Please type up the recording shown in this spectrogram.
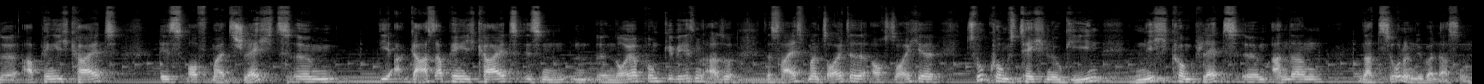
Eine Abhängigkeit ist oftmals schlecht. Ähm, die Gasabhängigkeit ist ein, neuer Punkt gewesen. Also das heißt, man sollte auch solche Zukunftstechnologien nicht komplett ähm, anderen Nationen überlassen.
